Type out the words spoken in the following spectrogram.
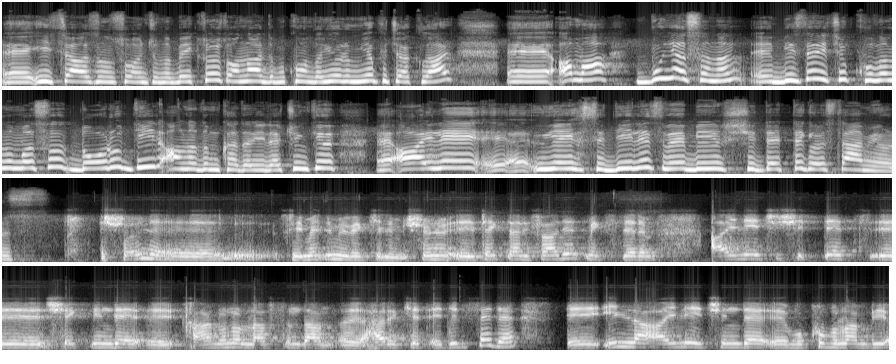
e, itirazının sonucunu bekliyoruz. Onlar da bu konuda yorum yapacaklar. E, ama bu yasanın e, bizler için kullanılması doğru değil anladığım kadarıyla. Çünkü e, aile e, üyesi değiliz ve bir şiddet şiddette göstermiyoruz. Şöyle e, kıymetli müvekkilim şunu e, tekrar ifade etmek isterim. Aile içi şiddet e, şeklinde kanunun lafzından hareket edilse de illa aile içinde vuku bulan bir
